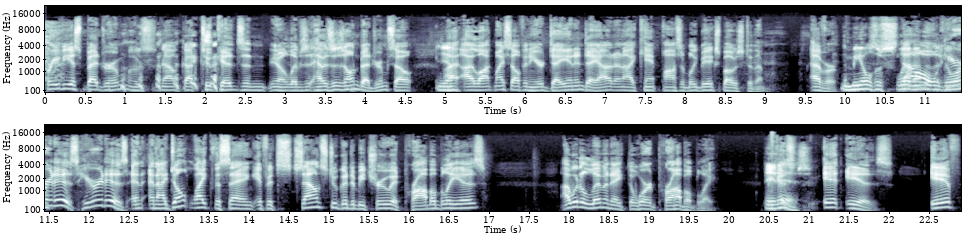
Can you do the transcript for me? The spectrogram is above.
previous bedroom, who's now got two kids and you know lives has his own bedroom. So Yeah. I, I lock myself in here day in and day out, and I can't possibly be exposed to them ever. The meals are slid no, under the door. here it is. Here it is. And and I don't like the saying if it sounds too good to be true, it probably is. I would eliminate the word probably. It is. It is. If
